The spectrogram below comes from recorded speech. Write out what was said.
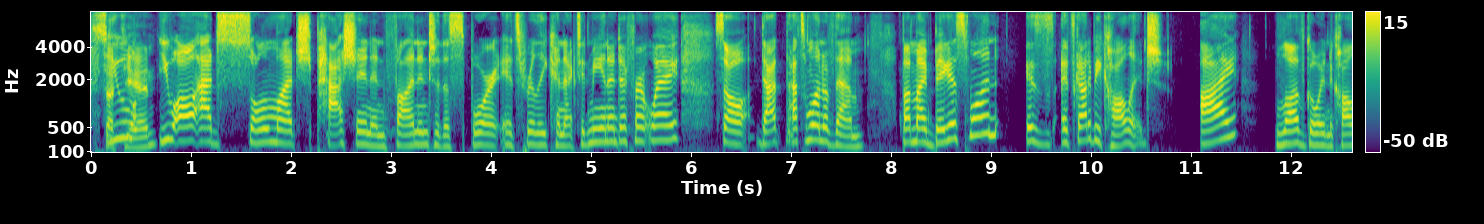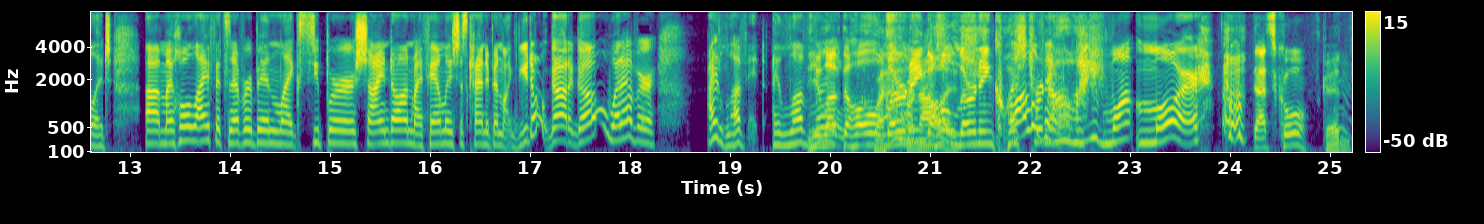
suck you, you in. you all add so much passion and fun into the sport. It's really connected me in a different way. So that that's one of them. But my biggest one is it's got to be college. I love going to college. Uh, my whole life, it's never been like super shined on. My family's just kind of been like, you don't gotta go, whatever. I love it. I love You learning. love the whole Quest for learning, the whole knowledge. learning quest all for of it. knowledge. I want more. That's cool. Good.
